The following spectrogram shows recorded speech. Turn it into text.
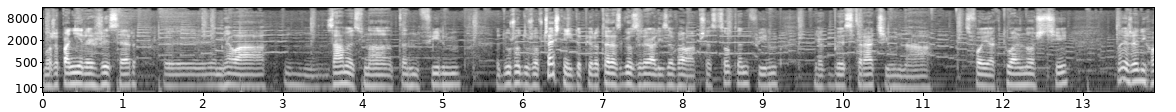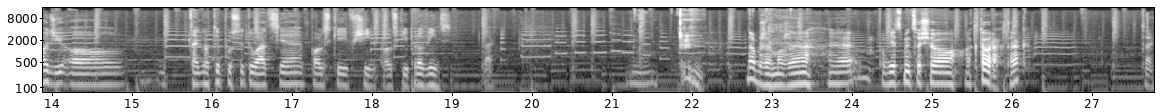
Może pani reżyser yy, miała mm, zamysł na ten film dużo, dużo wcześniej dopiero teraz go zrealizowała, przez co ten film jakby stracił na swojej aktualności. No jeżeli chodzi o tego typu sytuacje polskiej wsi, polskiej prowincji. Tak. No. Dobrze, może e, powiedzmy coś o aktorach, tak? tak.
